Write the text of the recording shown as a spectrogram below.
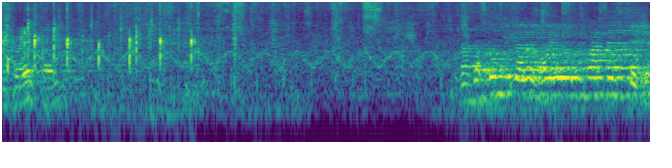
Dziękuję. Za zasługi dla rozwoju harcerskiego,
